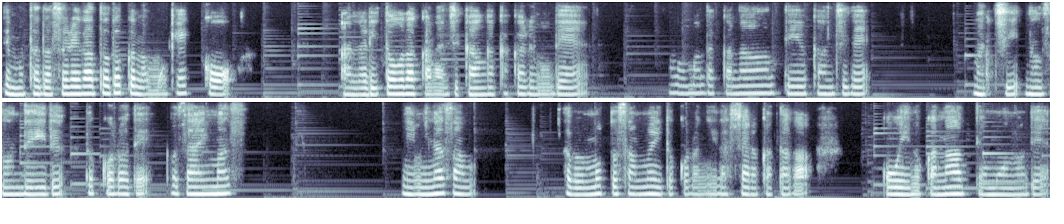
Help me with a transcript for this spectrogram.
でもただそれが届くのも結構、あの、離島だから時間がかかるので、もうまだかなーっていう感じで待ち望んでいるところでございます。ね、皆さん多分もっと寒いところにいらっしゃる方が多いのかなって思うので、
